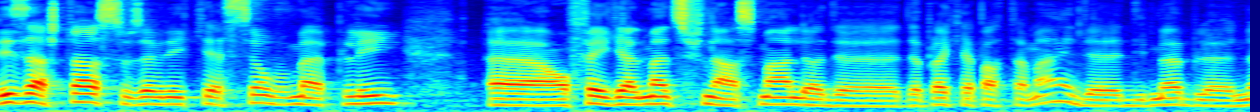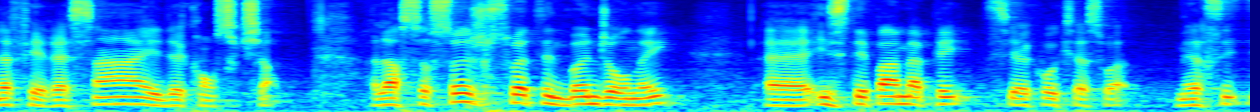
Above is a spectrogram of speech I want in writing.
Les acheteurs, si vous avez des questions, vous m'appelez. On fait également du financement de, de, blocs appartements et d'immeubles neufs et récents et de construction. Alors sur ça, je vous souhaite une bonne journée. N'hésitez pas à m'appeler s'il y a quoi que ce soit. Merci.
